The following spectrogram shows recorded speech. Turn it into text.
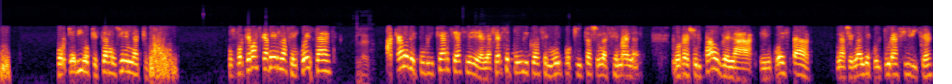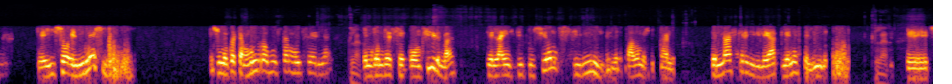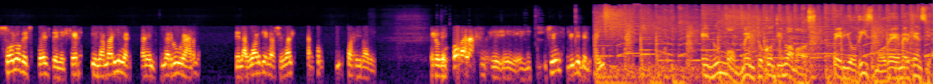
¿por qué digo que estamos bien, Nacho? Pues porque vas a ver las encuestas. Acaba de publicarse, hace, de hacerse público hace muy poquito, hace unas semanas, los resultados de la encuesta nacional de cultura cívica que hizo el INEGI. Es una encuesta muy robusta, muy seria, en donde se confirma que la institución civil del Estado mexicano que más credibilidad tiene es el INE. Eh, solo después del Ejército y la Marina, que están en primer lugar, de la Guardia Nacional, que está un poquito arriba de Pero de todas las eh, instituciones civiles del país. En un momento continuamos. Periodismo de emergencia.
